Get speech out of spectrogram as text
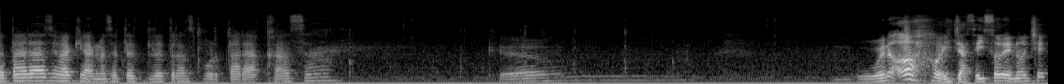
Katara se va a quedar, no se teletransportará a casa. Bueno, oh, ya se hizo de noche.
